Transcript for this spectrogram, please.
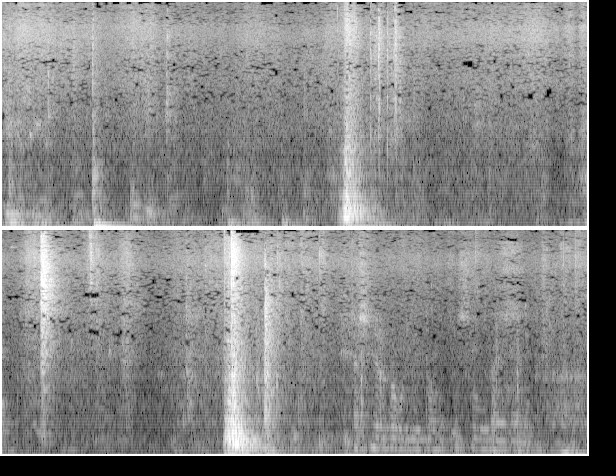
Siga, siga. El senyor que volia to- saludar era ell.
